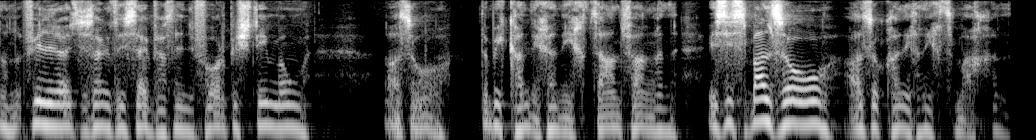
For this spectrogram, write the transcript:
Und viele Leute sagen, das ist einfach eine Vorbestimmung. Also damit kann ich ja nichts anfangen. Es ist mal so, also kann ich nichts machen.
